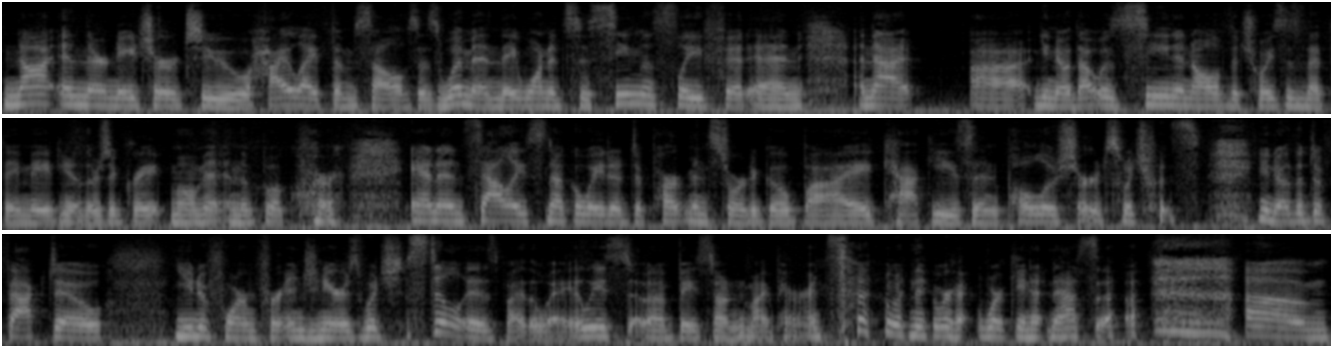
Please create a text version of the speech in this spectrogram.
not in their nature to highlight themselves as women. They wanted to seamlessly fit in, and that uh, you know, that was seen in all of the choices that they made. You know, there's a great moment in the book where Anna and Sally snuck away to a department store to go buy khakis and polo shirts, which was, you know, the de facto uniform for engineers, which still is, by the way, at least uh, based on my parents when they were working at NASA. Um,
